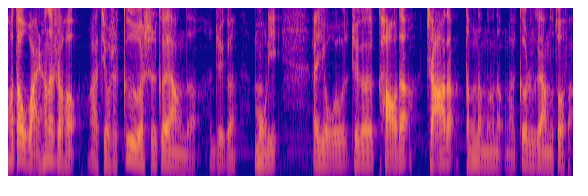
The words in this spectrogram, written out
后到晚上的时候啊，就是各式各样的这个牡蛎，哎，有这个烤的、炸的等等等等啊，各式各样的做法。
